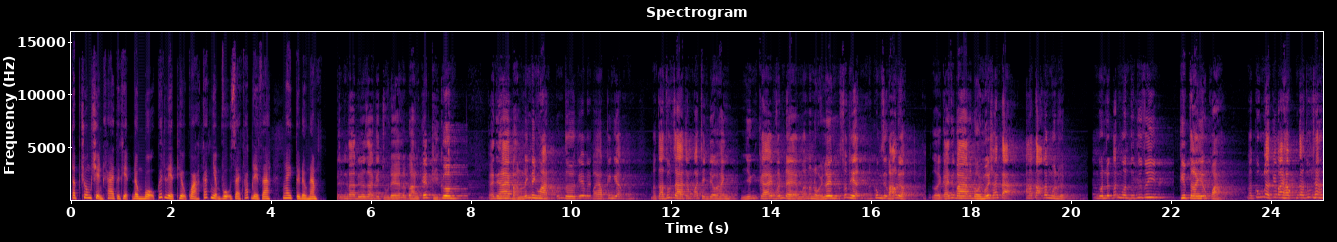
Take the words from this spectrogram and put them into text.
tập trung triển khai thực hiện đồng bộ quyết liệt hiệu quả các nhiệm vụ giải pháp đề ra ngay từ đầu năm. Chúng ta đưa ra cái chủ đề là đoàn kết kỷ cương, cái thứ hai bản lĩnh linh hoạt cũng từ cái bài học kinh nghiệm mà ta rút ra trong quá trình điều hành. Những cái vấn đề mà nó nổi lên xuất hiện nó không dự báo được. Rồi cái thứ ba là đổi mới sáng tạo. Nó tạo ra nguồn lực. Nguồn lực bắt nguồn từ tư duy kịp thời hiệu quả. Mà cũng là cái bài học chúng ta rút ra.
